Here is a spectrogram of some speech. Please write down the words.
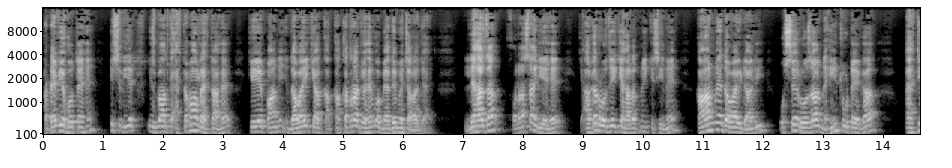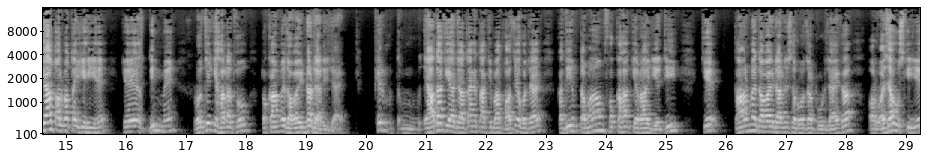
پھٹے ہوئے ہوتے ہیں، اس لیے اس بات کا احتمال رہتا ہے کہ پانی، دوائی کا قطرہ جو ہے وہ میدے میں چلا جائے۔ لہذا خلاصہ یہ ہے کہ اگر روزے کی حالت میں کسی نے کان میں دوائی ڈالی، اس سے روزہ نہیں ٹوٹے گا۔ احتیاط البتہ یہی ہے کہ دن میں روزے کی حالت ہو تو کان میں دوائی نہ ڈالی جائے۔ پھر اعادہ کیا جاتا ہے تاکہ بات واضح ہو جائے۔ قدیم تمام فقہ کی رائے یہ تھی کہ کان میں دوائی ڈالنے سے روزہ ٹوٹ جائے گا اور وجہ اس کی یہ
